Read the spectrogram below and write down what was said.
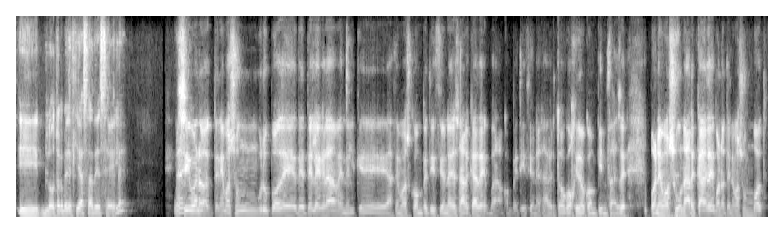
¿Y lo otro que me decías, ADSL? ¿Eh? Sí, bueno, tenemos un grupo de, Telegram en el que hacemos competiciones arcade. Bueno, competiciones, a ver, todo cogido con pinzas. ¿eh? Ponemos un arcade, bueno, tenemos un bot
